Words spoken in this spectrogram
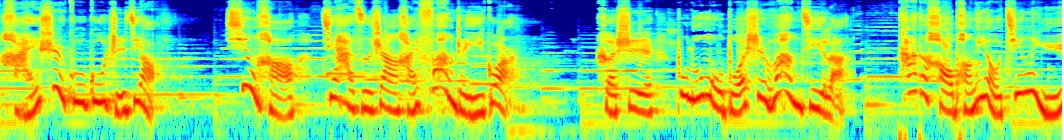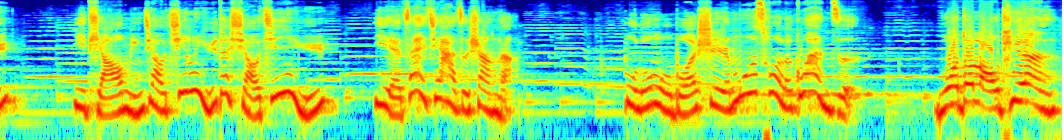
还是咕咕直叫。幸好架子上还放着一罐儿，可是布鲁姆博士忘记了。他的好朋友鲸鱼，一条名叫鲸鱼的小金鱼，也在架子上呢。布鲁姆博士摸错了罐子，我的老天！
